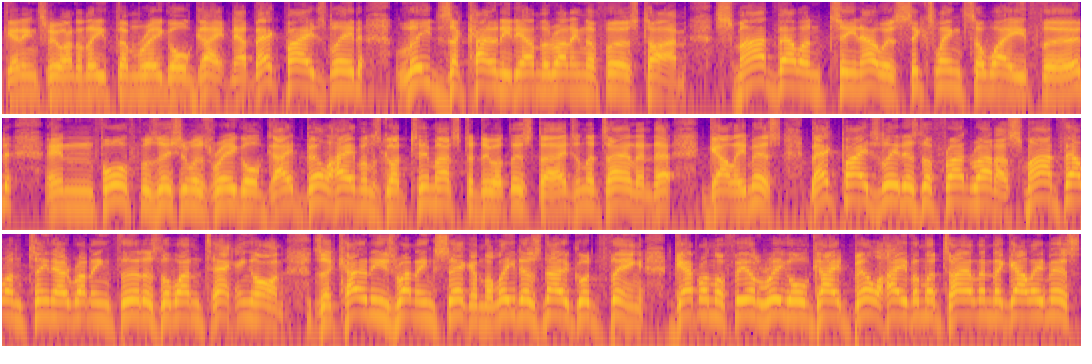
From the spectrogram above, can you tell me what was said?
Getting through underneath them, Regal Gate. Now, back page lead, leads Zacconi down the running the first time. Smart Valentino is six lengths away third. In fourth position was Regal Gate. Bellhaven's got too much to do at this stage, and the tail ender, Gully Miss. Back page lead is the front runner. Smart Valentino running third is the one tacking on. Zacconi's running second. The leader's no good thing thing. Gap on the field, Regal Gate, Bellhaven, the tail into Gully Miss.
